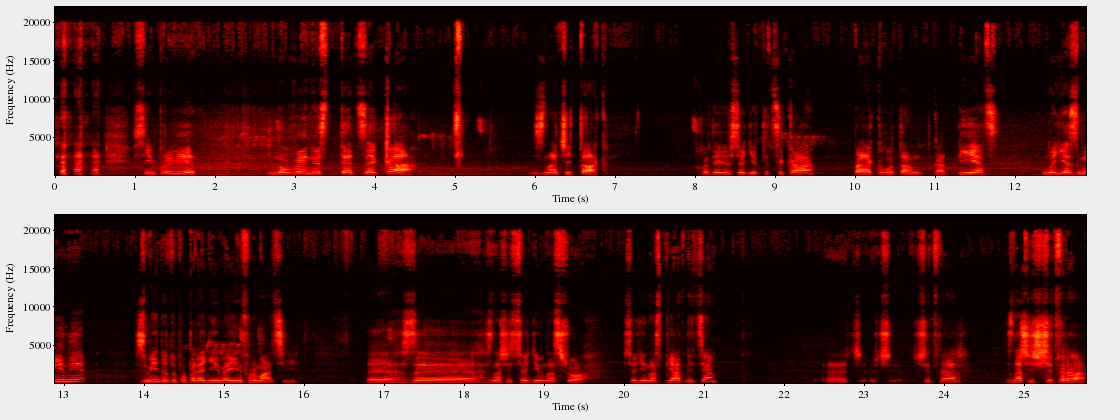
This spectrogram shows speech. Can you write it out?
Всім привіт! Новини з ТЦК. Значить так. Ходив я сьогодні в ТЦК, пекло там капець. Но є зміни, зміни до попередньої моєї інформації. Е, з, значить, сьогодні в нас що? Сьогодні в нас п'ятниця. Е, четвер. Значить, з четверга,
